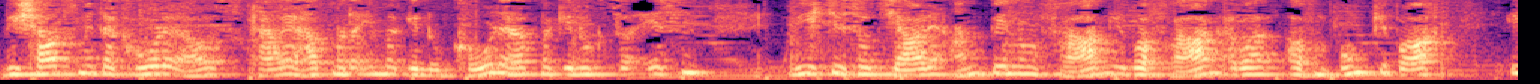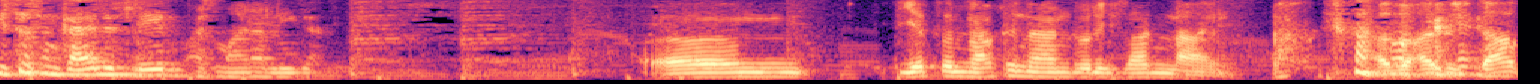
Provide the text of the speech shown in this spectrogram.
Wie schaut's mit der Kohle aus? Kai, hat man da immer genug Kohle? Hat man genug zu essen? Wie ist die soziale Anbindung? Fragen über Fragen, aber auf den Punkt gebracht, ist das ein geiles Leben als meiner Liga? Ähm, jetzt im Nachhinein würde ich sagen, nein. Also als ich da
